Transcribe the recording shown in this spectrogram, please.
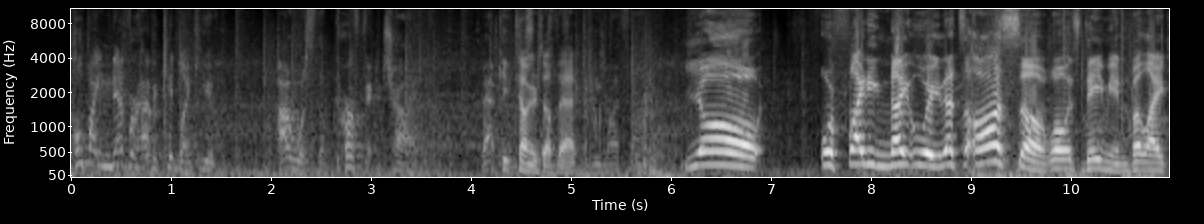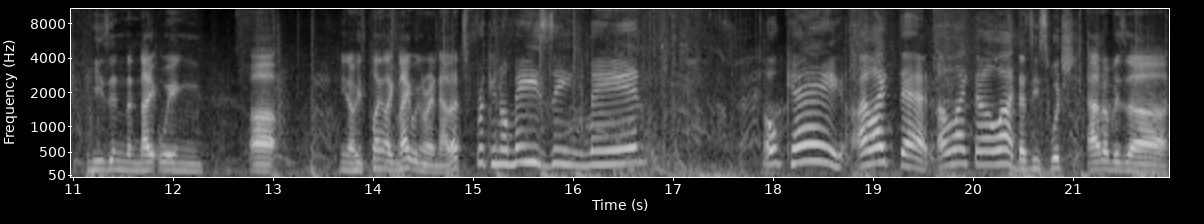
Hope I never have a kid like you. I was the perfect child. Batman Keep telling yourself that. meant to be my father. Yo! We're fighting Nightwing. That's awesome. Well, it's Damian, but like he's in the Nightwing. Uh, you know, he's playing like Nightwing right now. That's freaking amazing, man. Okay, I like that. I like that a lot. Does he switch out of his uh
